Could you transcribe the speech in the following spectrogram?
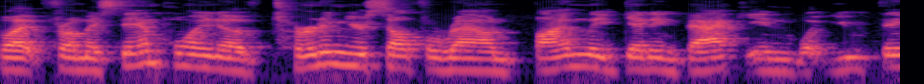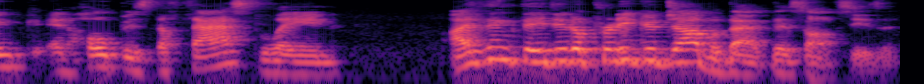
but from a standpoint of turning yourself around, finally getting back in what you think and hope is the fast lane, I think they did a pretty good job of that this offseason.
